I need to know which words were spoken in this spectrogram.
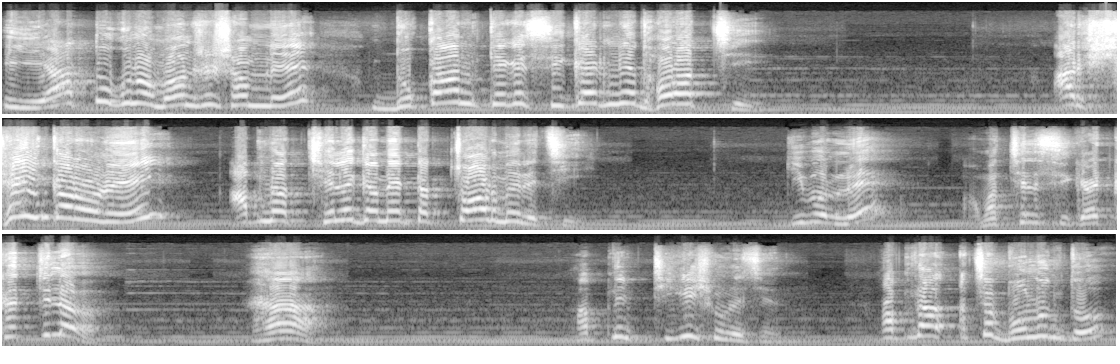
এই এতগুলো মানুষের সামনে দোকান থেকে সিগারেট নিয়ে ধরাচ্ছি। আর সেই কারণেই আপনার ছেলেকে আমি একটা চড় মেরেছি। কি বললে? আমার ছেলে সিগারেট খাচ্ছিল? হ্যাঁ আপনি ঠিকই শুনেছেন। আপনার আচ্ছা বলুন তো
